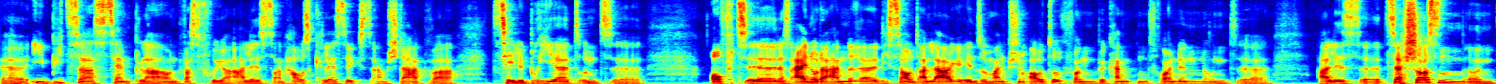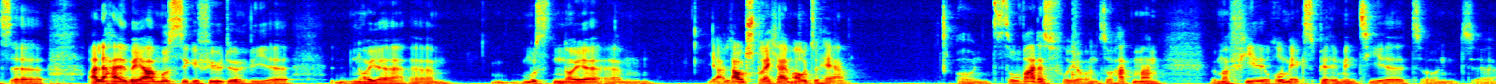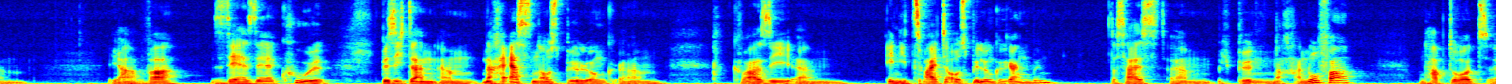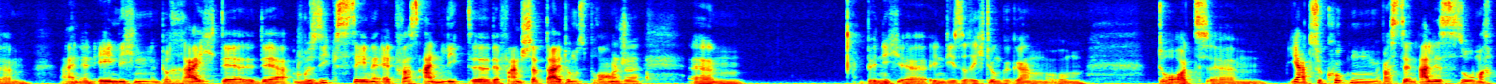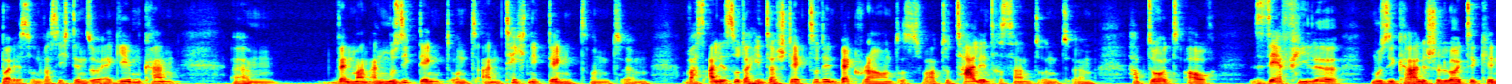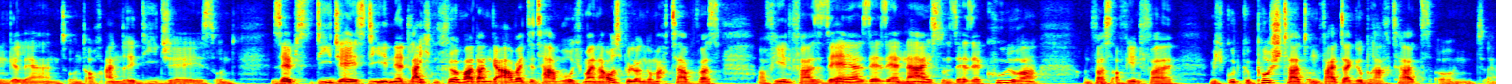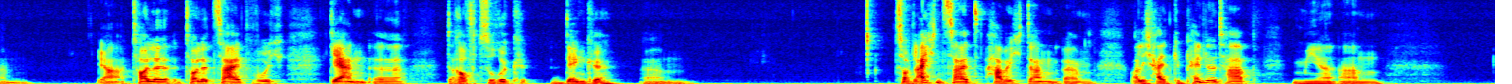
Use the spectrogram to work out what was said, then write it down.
äh, Ibiza-Sampler und was früher alles an House Classics am Start war, zelebriert und äh, oft äh, das eine oder andere, die Soundanlage in so manchem Auto von bekannten Freundinnen und äh, alles äh, zerschossen und äh, alle halbe Jahr musste gefühlt irgendwie neue ähm, mussten neue ähm, ja, Lautsprecher im Auto her. Und so war das früher. Und so hat man immer viel rumexperimentiert und ähm, ja, war sehr, sehr cool. Bis ich dann ähm, nach der ersten Ausbildung ähm, quasi ähm, in die zweite Ausbildung gegangen bin. Das heißt, ähm, ich bin nach Hannover und habe dort einen ähnlichen Bereich der, der Musikszene etwas anliegt, äh, der Veranstaltungsbranche, ähm, bin ich äh, in diese Richtung gegangen, um dort ähm, ja, zu gucken, was denn alles so machbar ist und was sich denn so ergeben kann, ähm, wenn man an Musik denkt und an Technik denkt und ähm, was alles so dahinter steckt, so den Background. Das war total interessant und ähm, habe dort auch sehr viele musikalische Leute kennengelernt und auch andere DJs und selbst DJs, die in der gleichen Firma dann gearbeitet haben, wo ich meine Ausbildung gemacht habe, was auf jeden Fall sehr, sehr, sehr nice und sehr, sehr cool war und was auf jeden Fall mich gut gepusht hat und weitergebracht hat und ähm, ja, tolle, tolle Zeit, wo ich gern äh, darauf zurückdenke. Ähm, zur gleichen Zeit habe ich dann, ähm, weil ich halt gependelt habe, mir ähm,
